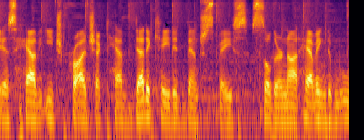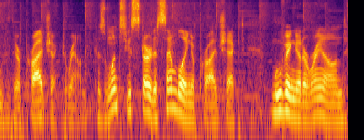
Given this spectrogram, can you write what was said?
is have each project have dedicated bench space so they're not having to move their project around. Because once you start assembling a project, moving it around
